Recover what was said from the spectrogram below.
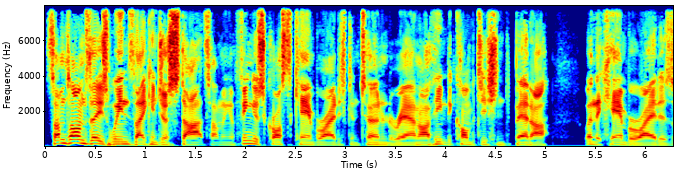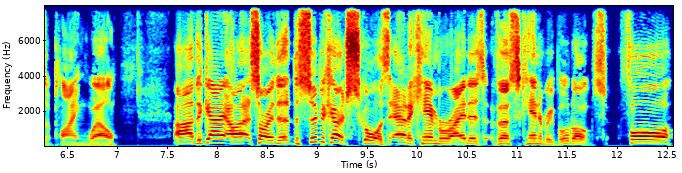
sometimes these wins they can just start something. And fingers crossed, the Canberra Raiders can turn it around. I think the competition's better when the Canberra Raiders are playing well. Uh, the game, uh, sorry, the, the Supercoach scores out of Canberra Raiders versus Canterbury Bulldogs. For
